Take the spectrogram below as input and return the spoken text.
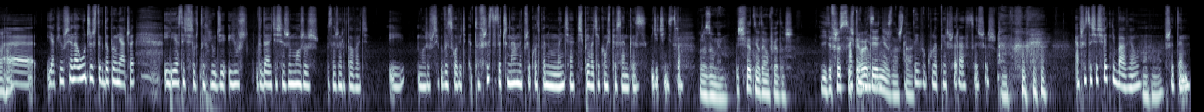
e, jak już się nauczysz tych dopełniaczy i jesteś wśród tych ludzi i już wydaje ci się, że możesz zażartować i możesz się wysłowić. To wszyscy zaczynają na przykład w pewnym momencie śpiewać jakąś piosenkę z dzieciństwa. Rozumiem. Świetnie o tym opowiadasz. I ty wszyscy A ty śpiewają, nie ty je znasz. nie znasz, A tak. ty w ogóle pierwszy raz słyszysz. A wszyscy się świetnie bawią Mhm. przy tym.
